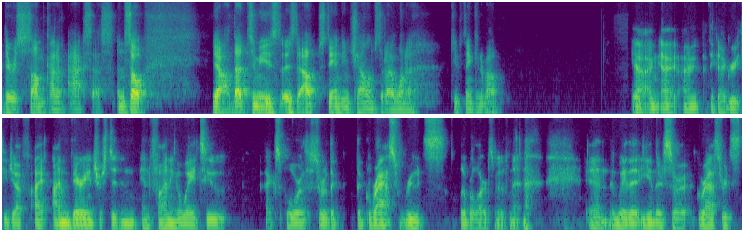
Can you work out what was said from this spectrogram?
there is some kind of access. And so, yeah, that to me is is the outstanding challenge that I want to keep thinking about. Yeah, I, I, I think I agree with you, Jeff. I, I'm very interested in, in finding a way to explore sort of the, the grassroots liberal arts movement and the way that you know there's sort of grassroots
